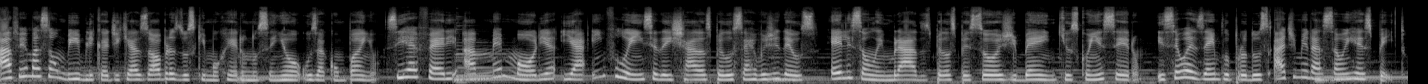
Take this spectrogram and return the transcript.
A afirmação bíblica de que as obras dos que morreram no Senhor os acompanham se refere à memória e à influência deixadas pelos servos de Deus. Eles são lembrados pelas pessoas de bem que os conheceram, e seu exemplo produz admiração e respeito,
